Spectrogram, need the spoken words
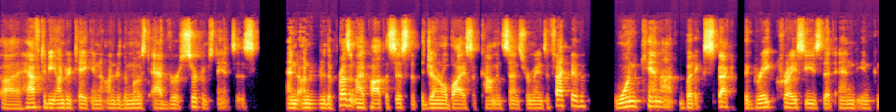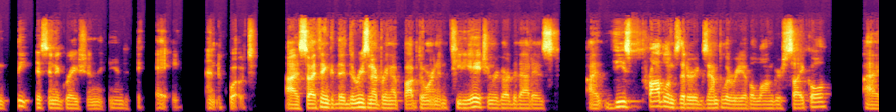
uh, have to be undertaken under the most adverse circumstances. And under the present hypothesis that the general bias of common sense remains effective, one cannot but expect the great crises that end in complete disintegration and decay. End quote. Uh, so I think the, the reason I bring up Bob Doran and TDH in regard to that is uh, these problems that are exemplary of a longer cycle uh,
